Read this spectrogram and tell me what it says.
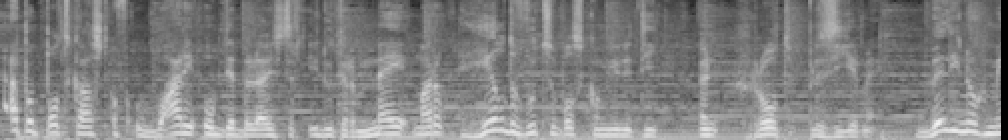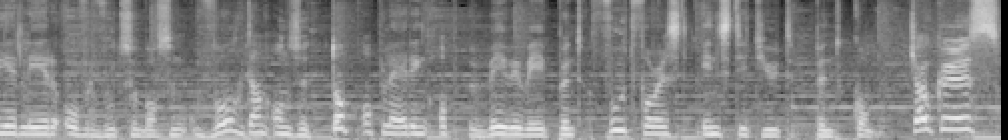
Apple Podcast of waar je ook dit beluistert. Je doet er mij, maar ook heel de Voedselbos community een groot plezier mee. Wil je nog meer leren over voedselbossen? Volg dan onze topopleiding op www.foodforestinstitute.com. Ciao kus!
